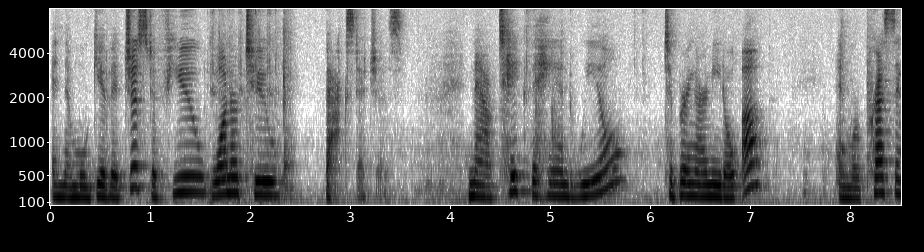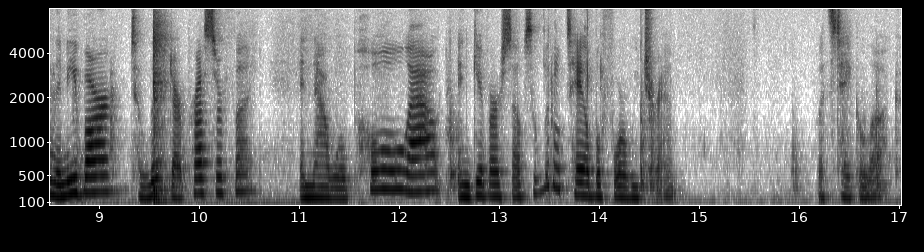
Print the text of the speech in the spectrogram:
And then we'll give it just a few, one or two back stitches. Now take the hand wheel to bring our needle up and we're pressing the knee bar to lift our presser foot. And now we'll pull out and give ourselves a little tail before we trim. Let's take a look.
